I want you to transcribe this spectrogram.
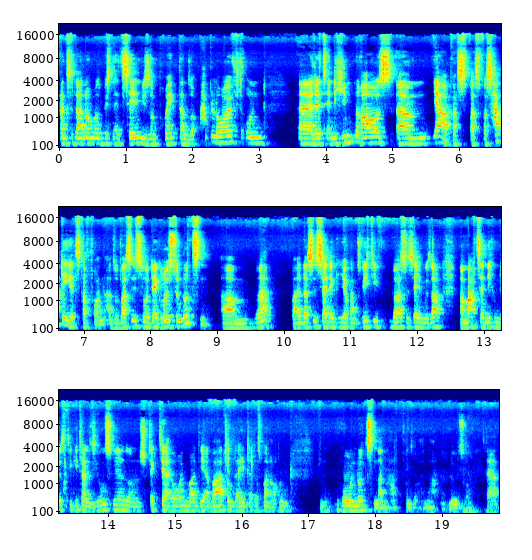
kannst du da noch mal ein bisschen erzählen, wie so ein Projekt dann so abläuft und äh, letztendlich hinten raus, ähm, ja, was, was, was habt ihr jetzt davon? Also was ist so der größte Nutzen? Ähm, ja. Weil das ist ja, denke ich, auch ganz wichtig. Du hast es ja eben gesagt, man macht es ja nicht um des Digitalisierungswillen, sondern steckt ja auch immer die Erwartung dahinter, dass man auch einen, einen hohen Nutzen dann hat von so einer Lösung. Ja,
